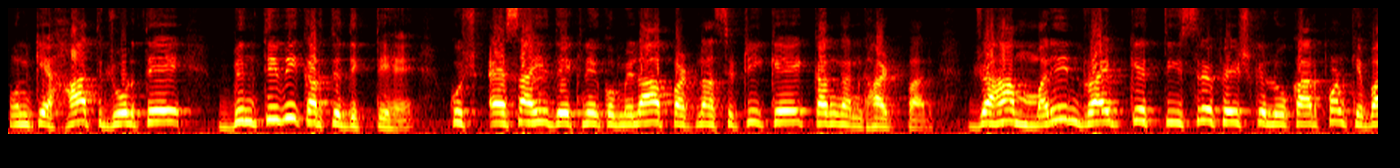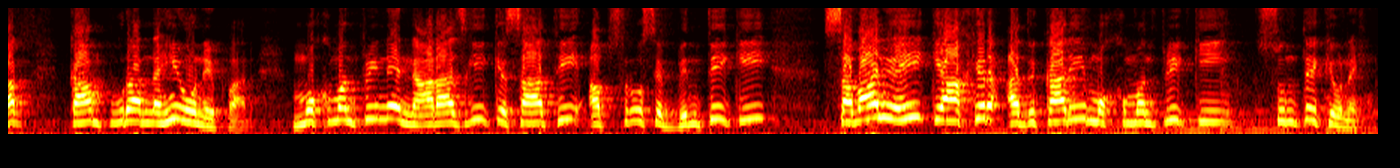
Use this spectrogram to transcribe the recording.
उनके हाथ जोड़ते बिनती भी करते दिखते हैं। कुछ ऐसा ही देखने को मिला पटना सिटी के कंगन घाट पर, जहाँ मरीन ड्राइव के तीसरे फ़ेज़ के लोकार्पण के वक्त काम पूरा नहीं होने पर मुख्यमंत्री ने नाराज़गी के साथ ही अफसरों से विनती की। सवाल यही कि आखिर अधिकारी मुख्यमंत्री की सुनते क्यों नहीं?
